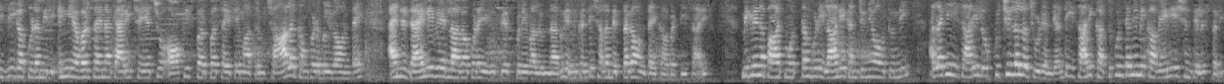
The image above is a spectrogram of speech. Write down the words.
ఈజీగా కూడా మీరు ఎన్ని అవర్స్ అయినా క్యారీ చేయొచ్చు. ఆఫీస్ పర్పస్ అయితే మాత్రం చాలా కంఫర్టబుల్గా ఉంటాయి. అండ్ డైలీ వేర్ లాగా కూడా యూస్ చేసుకునే వాళ్ళు ఉన్నారు. ఎందుకంటే చాలా మెత్తగా ఉంటాయి కాబట్టి ఈ సారీస్ మిగిలిన పార్ట్ మొత్తం కూడా ఇలాగే కంటిన్యూ అవుతుంది. అలాగే ఈ సారీలో కుచ్చిళ్ళలో చూడండి. అంటే ఈ సారీ కట్టుకుంటేనే మీకు ఆ వేరియేషన్ తెలుస్తుంది.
